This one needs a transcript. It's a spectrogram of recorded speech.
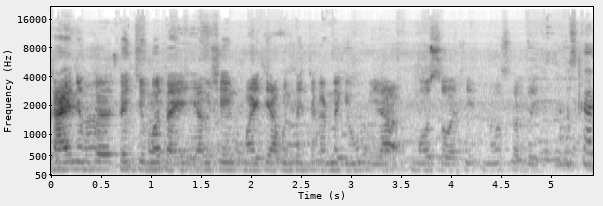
काय नेमकं त्यांचे मत आहे याविषयी माहिती आपण त्यांच्याकडनं घेऊ. या महोत्सवाची. नमस्कार ताई. नमस्कार.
